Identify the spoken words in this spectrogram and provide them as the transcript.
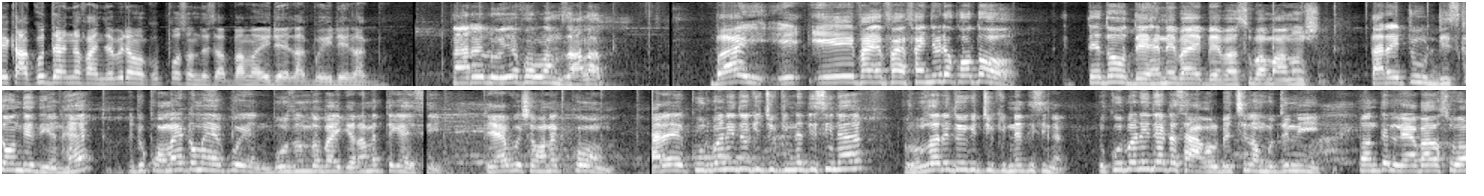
এই কাকুর দেয় না পাঞ্জাবিটা আমার খুব পছন্দ হয়েছে। আব্বা আমার এইটাই লাগবে এইটাই লাগবে। তারে লইয়া পড়লাম জালাত। ভাই, এ ভাই ফাইনজিটা কত? তে তো দেহেনে ভাই বেবাসুবা মানুষ। তারা একটু ডিসকাউন্ট দিয়ে দিয়েন হ্যাঁ? একটু কমাই টমাই কইেন বুঝুন তো ভাই, গ্রামের থেকে আইছি। টাকা পয়সা অনেক কম। আরে কুরবানি তো কিছু কিনে দিছি না, রোজারি তো কিছু কিনে দিছি না। তো কুরবানিতে একটা ছাগল বেচছিলাম বুঝিনি তখন লেবা সুবা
